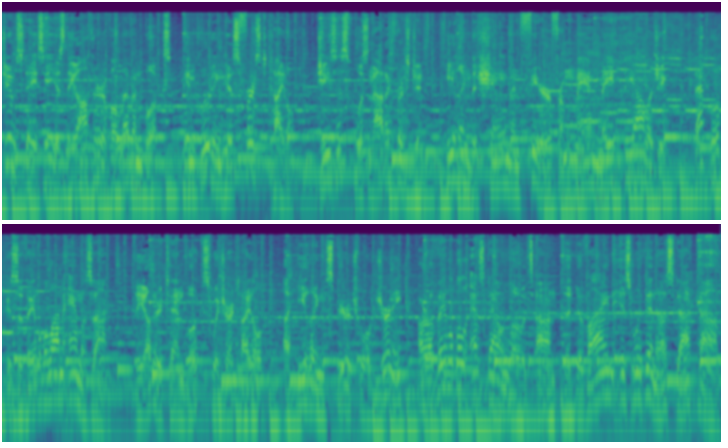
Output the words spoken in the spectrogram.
Jim Stacy is the author of 11 books, including his first title, Jesus Was Not a Christian Healing the Shame and Fear from Man Made Theology. That book is available on Amazon. The other 10 books, which are titled A Healing Spiritual Journey, are available as downloads on thedivineiswithinus.com.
